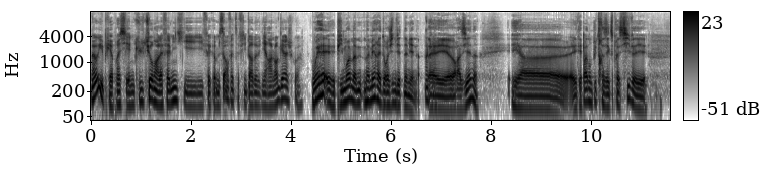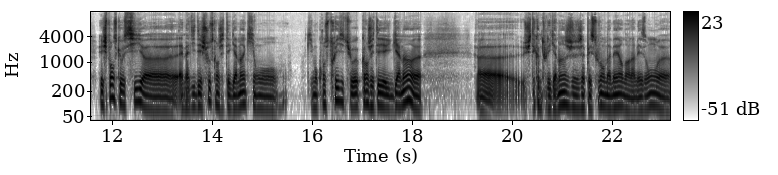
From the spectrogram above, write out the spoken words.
Bah oui, et puis après, s'il y a une culture dans la famille qui fait comme ça, en fait, ça finit par devenir un langage, quoi. Ouais, et puis moi, ma, ma mère est d'origine vietnamienne, Ok. elle est eurasienne, et euh, elle n'était pas non plus très expressive, et, et je pense que aussi, euh, elle m'a dit des choses quand j'étais gamin qui ont qui m'ont construit. Tu vois, quand j'étais gamin. euh, euh, j'étais comme tous les gamins, j'appelais souvent ma mère dans la maison. euh,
